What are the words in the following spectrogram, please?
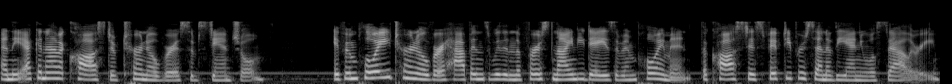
and the economic cost of turnover is substantial. If employee turnover happens within the first 90 days of employment, the cost is 50% of the annual salary.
